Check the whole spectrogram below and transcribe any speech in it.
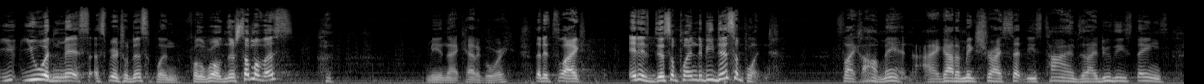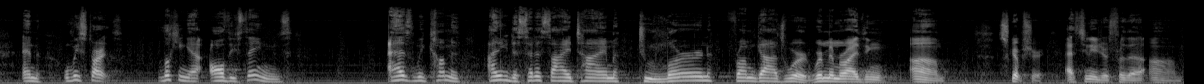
you, you would miss a spiritual discipline for the world. And there's some of us, me in that category, that it's like, it is discipline to be disciplined. It's like, oh man, I got to make sure I set these times and I do these things. And when we start looking at all these things, as we come in, I need to set aside time to learn from God's word. We're memorizing um, scripture as teenagers for the um,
